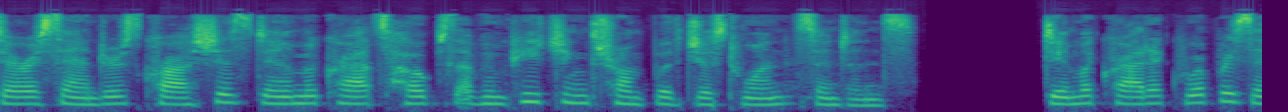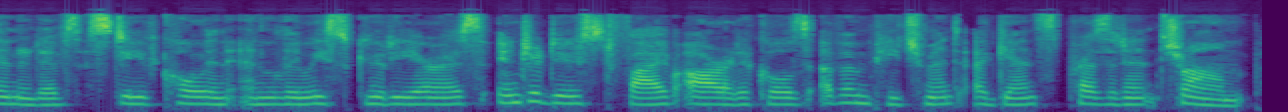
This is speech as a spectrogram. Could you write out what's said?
Sarah Sanders crushes Democrats' hopes of impeaching Trump with just one sentence. Democratic Representatives Steve Cohen and Luis Gutierrez introduced five articles of impeachment against President Trump.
